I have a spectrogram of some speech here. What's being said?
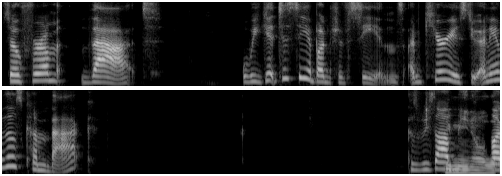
So from that we get to see a bunch of scenes. I'm curious, do any of those come back? Because we saw you mean all, the- all,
